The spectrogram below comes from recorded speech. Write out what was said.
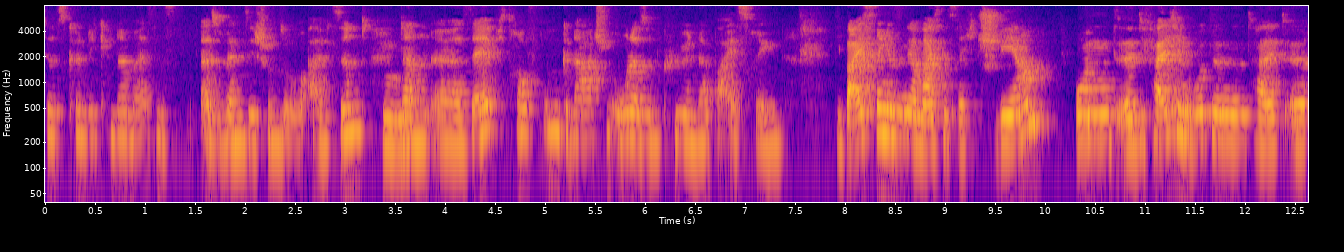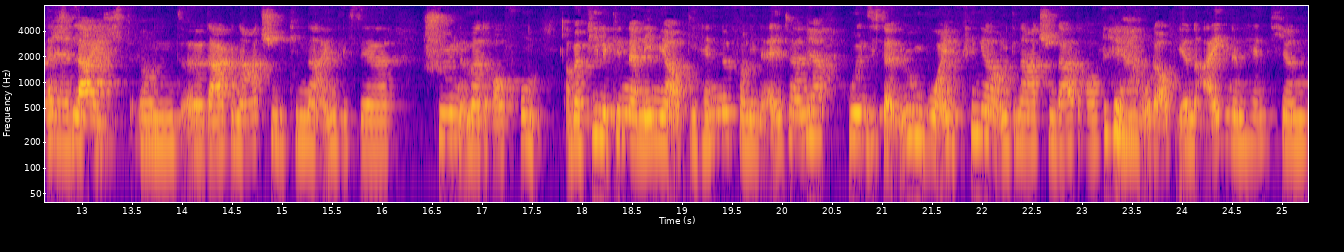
Das können die Kinder meistens, also wenn sie schon so alt sind, Hm. dann äh, selbst drauf rumgnatschen oder so ein kühlender Beißring. Die Beißringe sind ja meistens recht schwer und äh, die Veilchenwurzeln sind halt äh, recht sehr leicht ja. und äh, da gnatschen die Kinder eigentlich sehr schön immer drauf rum. Aber viele Kinder nehmen ja auch die Hände von den Eltern, Ja. holen sich da irgendwo einen Finger und gnatschen da drauf rum Ja. oder auf ihren eigenen Händchen.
